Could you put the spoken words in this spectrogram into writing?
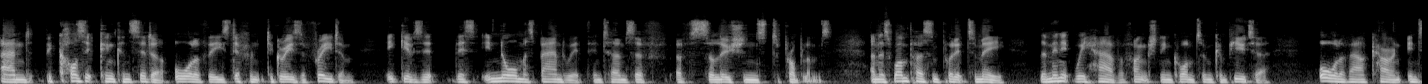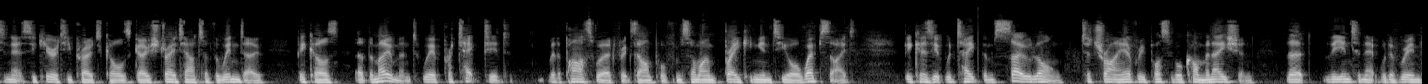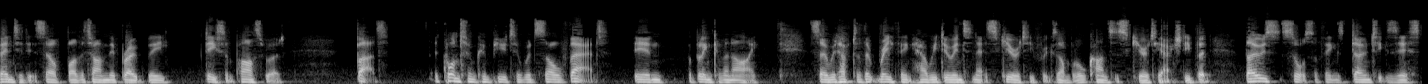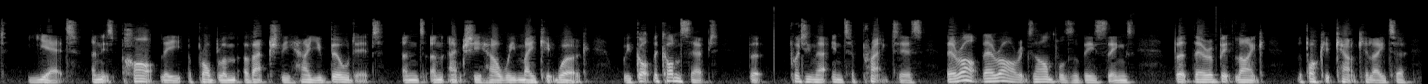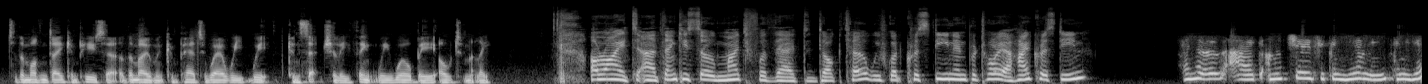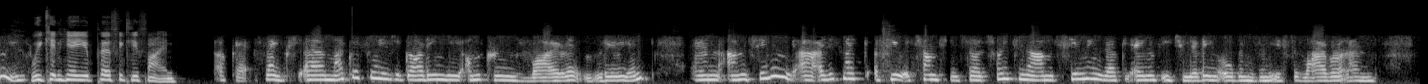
And because it can consider all of these different degrees of freedom, it gives it this enormous bandwidth in terms of, of solutions to problems. And as one person put it to me, the minute we have a functioning quantum computer, all of our current internet security protocols go straight out of the window because at the moment we're protected with a password, for example, from someone breaking into your website because it would take them so long to try every possible combination that the internet would have reinvented itself by the time they broke the decent password. But a quantum computer would solve that in a blink of an eye. So we'd have to th- rethink how we do internet security, for example, all kinds of security actually. But those sorts of things don't exist yet. And it's partly a problem of actually how you build it and, and actually how we make it work. We've got the concept, but putting that into practice, there are, there are examples of these things, but they're a bit like the pocket calculator to the modern day computer at the moment compared to where we, we conceptually think we will be ultimately. All right. Uh, thank you so much for that, Doctor. We've got Christine in Pretoria. Hi, Christine. Hello. I, am not sure if you can hear me. Can you hear me? We can hear you perfectly fine. Okay, thanks. Uh, my question is regarding the Omicron variant. And I'm assuming, uh, I just make a few assumptions. So I just wanted to know, I'm assuming that the aim of each living organism is survival and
